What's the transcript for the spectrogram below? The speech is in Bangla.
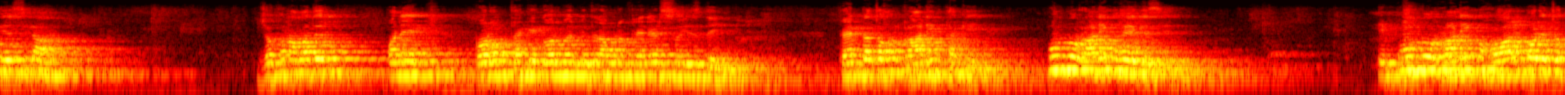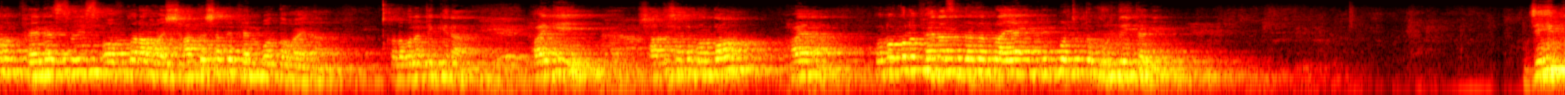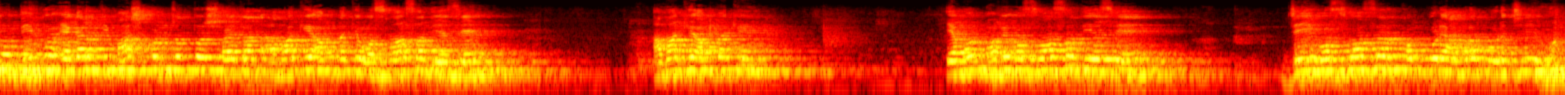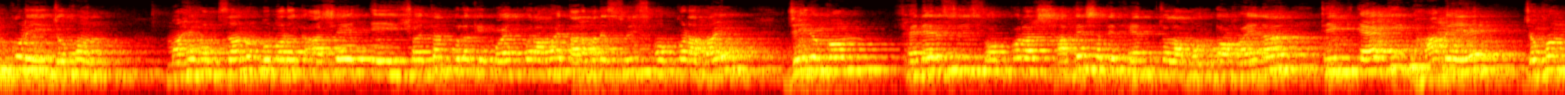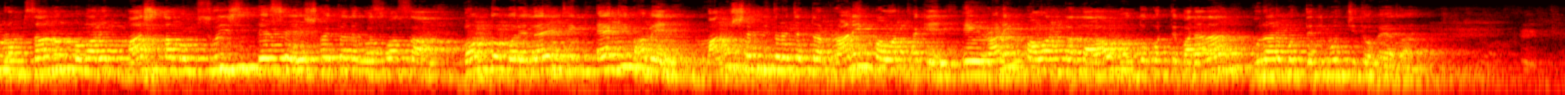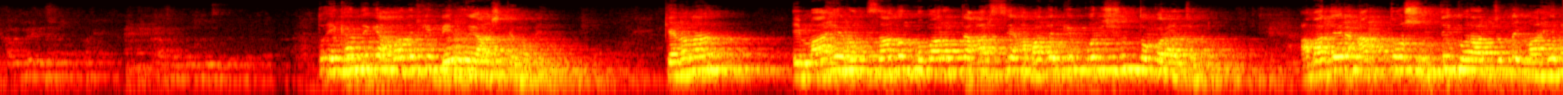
দিয়েছিলাম, যখন আমাদের অনেক গরম থাকে, গরমের ভিতরে আমরা ফ্যানের সুইচ দিই। ফ্যানটা যখন রানিং থাকে, পূর্ণ রানিং হয়ে গেছে। এই পূর্ণ রানিং হওয়ার পরে যখন ফ্যানের সুইচ অফ করা হয়, সাথে সাথে ফ্যান বন্ধ হয় না। কথা বলে ঠিক কিনা? হয় কি? সাথে সাথে বন্ধ হয় না। কোনো কোনো ফ্যান আছে দেখা প্রায় এক মিনিট পর্যন্ত ঘুরতেই থাকে। যেহেতু দীর্ঘ এগারোটি মাস পর্যন্ত শয়তান আমাকে আপনাকে ওয়াসওয়াসা দিয়েছে, আমাকে আপনাকে এমনভাবে ওয়াসওয়াসা দিয়েছে যেই ওয়াসওয়াসার খপ্পরে আমরা পড়েছি, হুট করে যখন মাহে রমজানুল মোবারক আসে, এই শয়তানগুলোকে কয়েদ করা হয়, তার মানে সুইচ অফ করা হয়। যেই রকম ফ্যানের সুইচ অফ করার সাথে সাথে ফ্যান চলা বন্ধ হয় না। ঠিক একইভাবে যখন রমজানুল মোবারক মাস নামক সুইচ এসে শয়তানের ওয়াসওয়াসা বন্ধ করে দেয়, ঠিক একইভাবে মানুষের ভিতরে যে একটা রানিং পাওয়ার থাকে, এই রানিং পাওয়ারটা তারাও বন্ধ করতে পারে না, গুনার মধ্যে নিমজ্জিত হয়ে যায়। তো এখান থেকে আমাদেরকে বের হয়ে আসতে হবে। কেননা এই মাহে রমজানুল মুবারকটা আসছে আমাদেরকে পরিশুদ্ধ করার জন্য। আমাদের আত্মশুদ্ধি করার জন্য মাহে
